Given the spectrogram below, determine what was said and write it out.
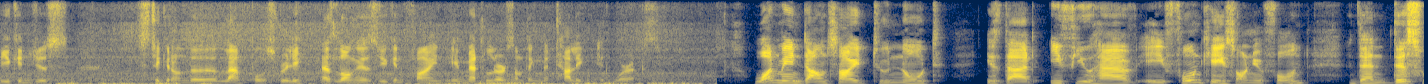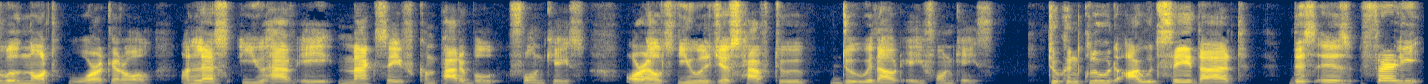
you can just stick it on the lamppost really as long as you can find a metal or something metallic it works one main downside to note is that if you have a phone case on your phone then this will not work at all unless you have a MagSafe compatible phone case or else you will just have to do without a phone case. To conclude, I would say that this is fairly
